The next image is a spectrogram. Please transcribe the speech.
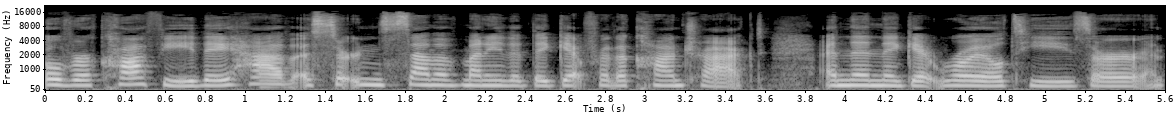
over coffee, they have a certain sum of money that they get for the contract, and then they get royalties, or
